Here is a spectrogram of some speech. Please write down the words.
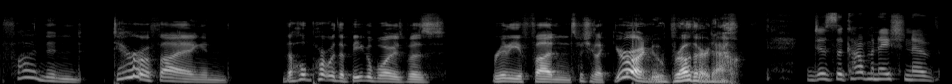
fun and terrifying and the whole part with the Beagle Boys was really fun, especially like you're our new brother now. Just the combination of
